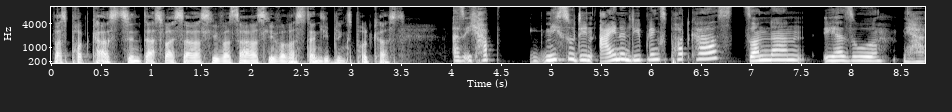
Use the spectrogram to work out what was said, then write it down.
Was Podcasts sind, das weiß Sarah Sliver. Sarah Sliver, was ist dein Lieblingspodcast? Also ich habe nicht so den einen Lieblingspodcast, sondern eher so, ja,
